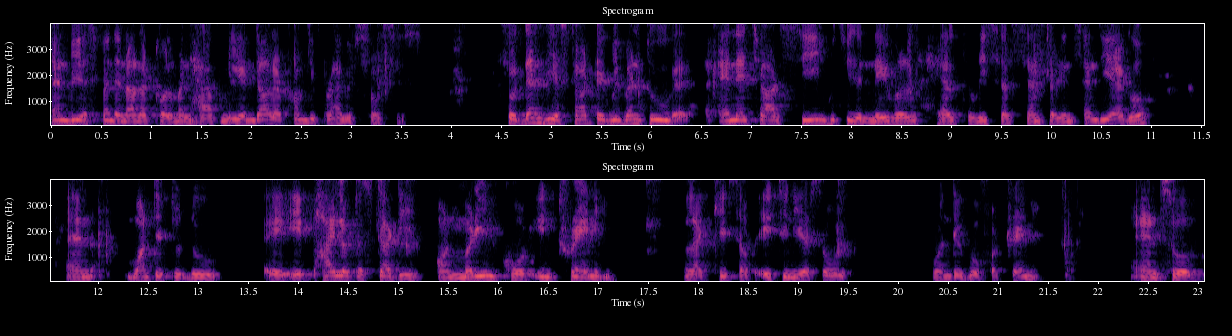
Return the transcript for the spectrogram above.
And we spent another $12.5 million from the private sources. So then we started, we went to uh, NHRC, which is a Naval Health Research Center in San Diego, and wanted to do a, a pilot study on Marine Corps in training, like kids of 18 years old when they go for training. And so,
